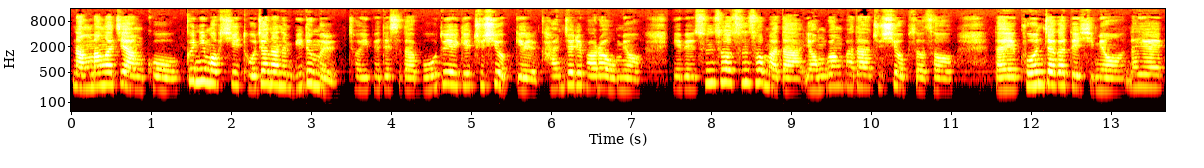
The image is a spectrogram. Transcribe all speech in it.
낭망하지 않고 끊임없이 도전하는 믿음을 저희 베데스다 모두에게 주시옵길 간절히 바라오며 예배 순서 순서마다 영광 받아 주시옵소서 나의 구원자가 되시며 나의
